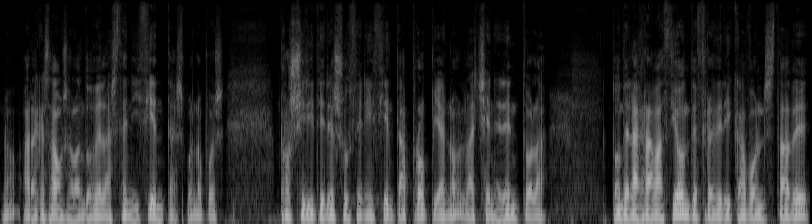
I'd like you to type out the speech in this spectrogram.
¿no? Ahora que estamos hablando de las cenicientas, bueno, pues Rossini tiene su cenicienta propia, ¿no? La Cenerentola, donde la grabación de Frederica von Stade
